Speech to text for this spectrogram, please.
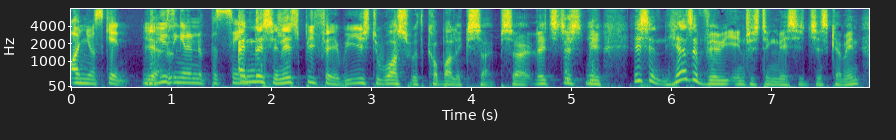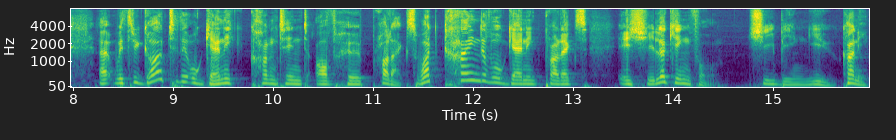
on your skin. You're Yeah. using it in a percentage. And listen, let's be fair. We used to wash with carbolic soap. So let's just be. listen, here's a very interesting message just come in. Uh, with regard to the organic content of her products, what kind of organic products is she looking for? She being you, Conny.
